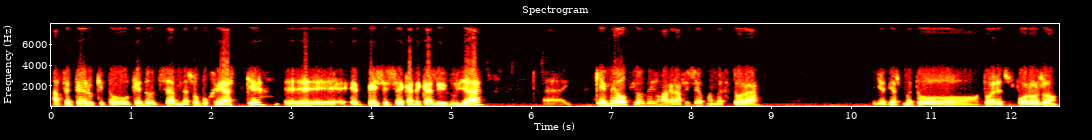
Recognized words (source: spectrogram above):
αφετέρου και το κέντρο της άμυνας όπου χρειάστηκε, ε, επίσης έκανε καλή δουλειά ε, και με όποιο δείγμα γραφής έχουμε μέχρι τώρα, γιατί ας πούμε το, το Ρέτσος Πορόζο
